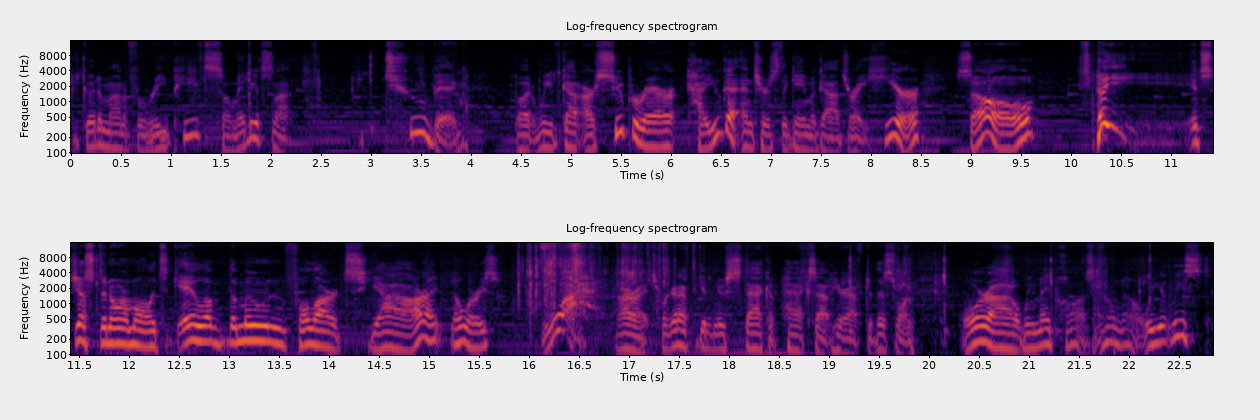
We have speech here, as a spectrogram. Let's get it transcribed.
a good amount of repeats, so maybe it's not too big. But we've got our super rare Cayuga enters the Game of Gods right here. So, hey! It's just a normal, it's Gale of the Moon, full art. Yeah, alright, no worries. Wah! Alright, we're gonna have to get a new stack of packs out here after this one. Or, uh, we may pause, I don't know. We at least,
